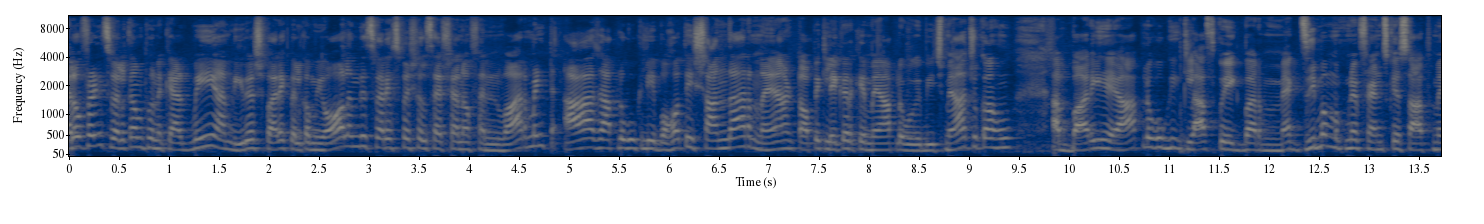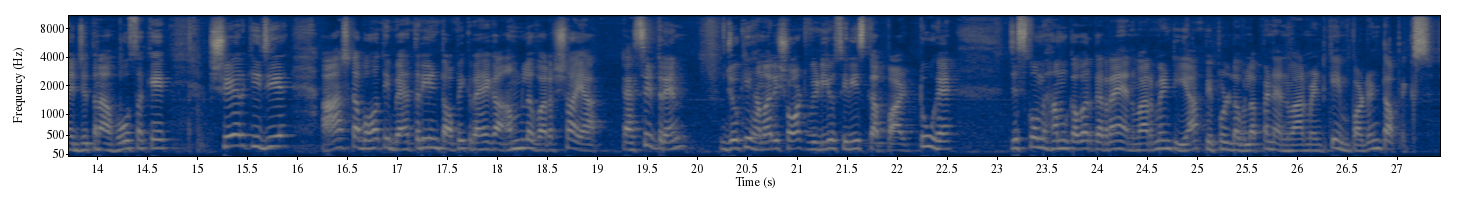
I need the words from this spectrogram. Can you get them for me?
Hello friends, welcome to an academy. I'm Neeraj Parekh. Welcome you all in this very special session of environment. आज आप लोगों के लिए बहुत ही शानदार नया टॉपिक लेकर के मैं आप लोगों के बीच में आ चुका हूँ. अब बारी है आप लोगों की क्लास को एक बार मैक्सिमम अपने फ्रेंड्स के साथ में जितना हो सके शेयर कीजिए. आज का बहुत ही बेहतरीन टॉपिक रहेगा अम्ल वर्षा या एसिड रेन जो कि हमारी शॉर्ट वीडियो सीरीज़ का पार्ट टू है जिसको हम कवर कर रहे हैं एनवायरमेंट या पीपल डेवलपमेंट एनवायरमेंट के इंपॉर्टेंट टॉपिक्स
